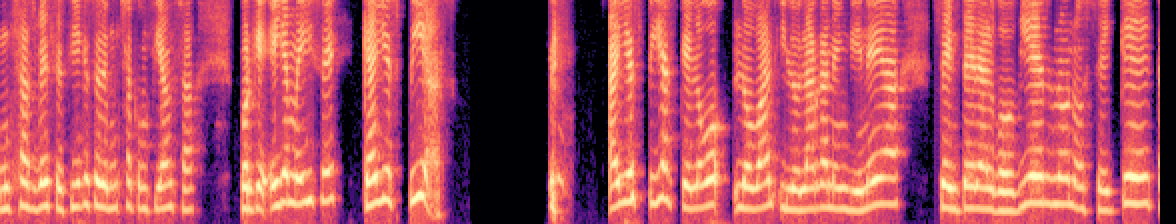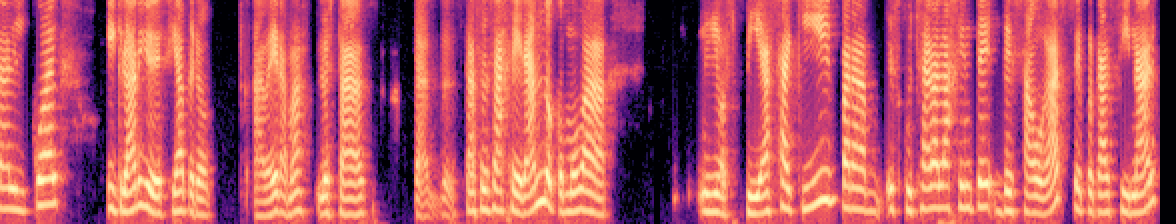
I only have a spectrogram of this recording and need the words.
muchas veces, tiene que ser de mucha confianza, porque ella me dice que hay espías. hay espías que luego lo van y lo largan en Guinea, se entera el gobierno, no sé qué, tal y cual. Y claro, yo decía, pero a ver, Amá, lo estás, estás exagerando, ¿cómo va? Y espías aquí para escuchar a la gente desahogarse, porque al final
